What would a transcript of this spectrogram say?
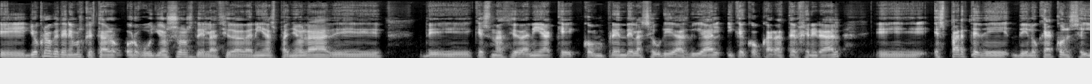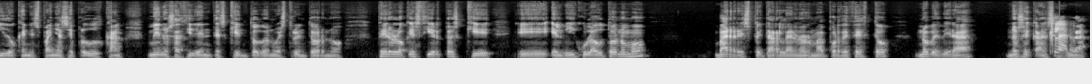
yo creo que tenemos que estar orgullosos de la ciudadanía española, de, de que es una ciudadanía que comprende la seguridad vial y que con carácter general eh, es parte de, lo que ha conseguido que en España se produzcan menos accidentes que en todo nuestro entorno. Pero lo que es cierto es que eh, el vehículo autónomo va a respetar la norma por defecto, no beberá, no se cansará,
